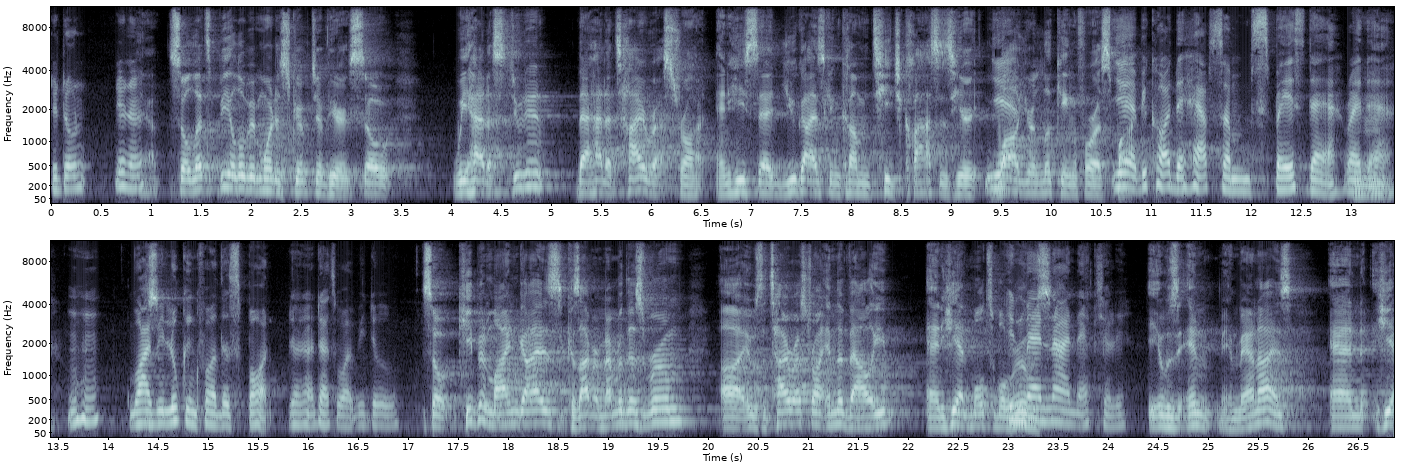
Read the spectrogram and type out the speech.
They don't, you know. Yeah. So let's be a little bit more descriptive here. So we had a student that had a Thai restaurant, and he said, "You guys can come teach classes here Yeah. while you're looking for a spot." Yeah, because they have some space there, right there. hmm Why we're looking for the spot? You know, that's what we do. So keep in mind, guys, because I remember this room. Uh, it was a Thai restaurant in the valley, and he had multiple In rooms. Van Nuys, actually. it was in in Van Nuys, and he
